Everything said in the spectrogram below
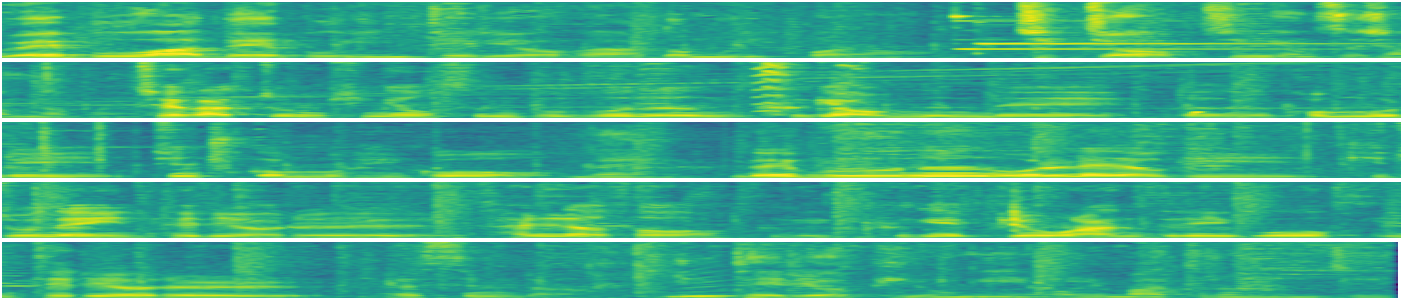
외부와 내부 인테리어가 너무 이뻐요. 직접 신경 쓰셨나 봐요. 제가 좀 신경 쓴 부분은 크게 없는데 일단 건물이 신축 건물이고 네. 내부는 원래 여기 기존의 인테리어를 살려서 그게 크게 비용을 안 들이고 인테리어를 했습니다. 인테리어 비용이 얼마 들었는지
